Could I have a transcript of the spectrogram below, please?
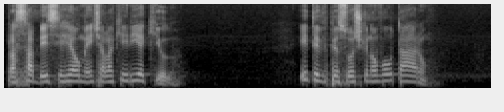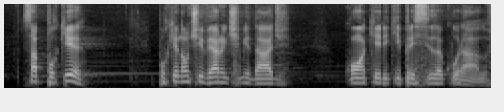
para saber se realmente ela queria aquilo. E teve pessoas que não voltaram. Sabe por quê? Porque não tiveram intimidade com aquele que precisa curá-los.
